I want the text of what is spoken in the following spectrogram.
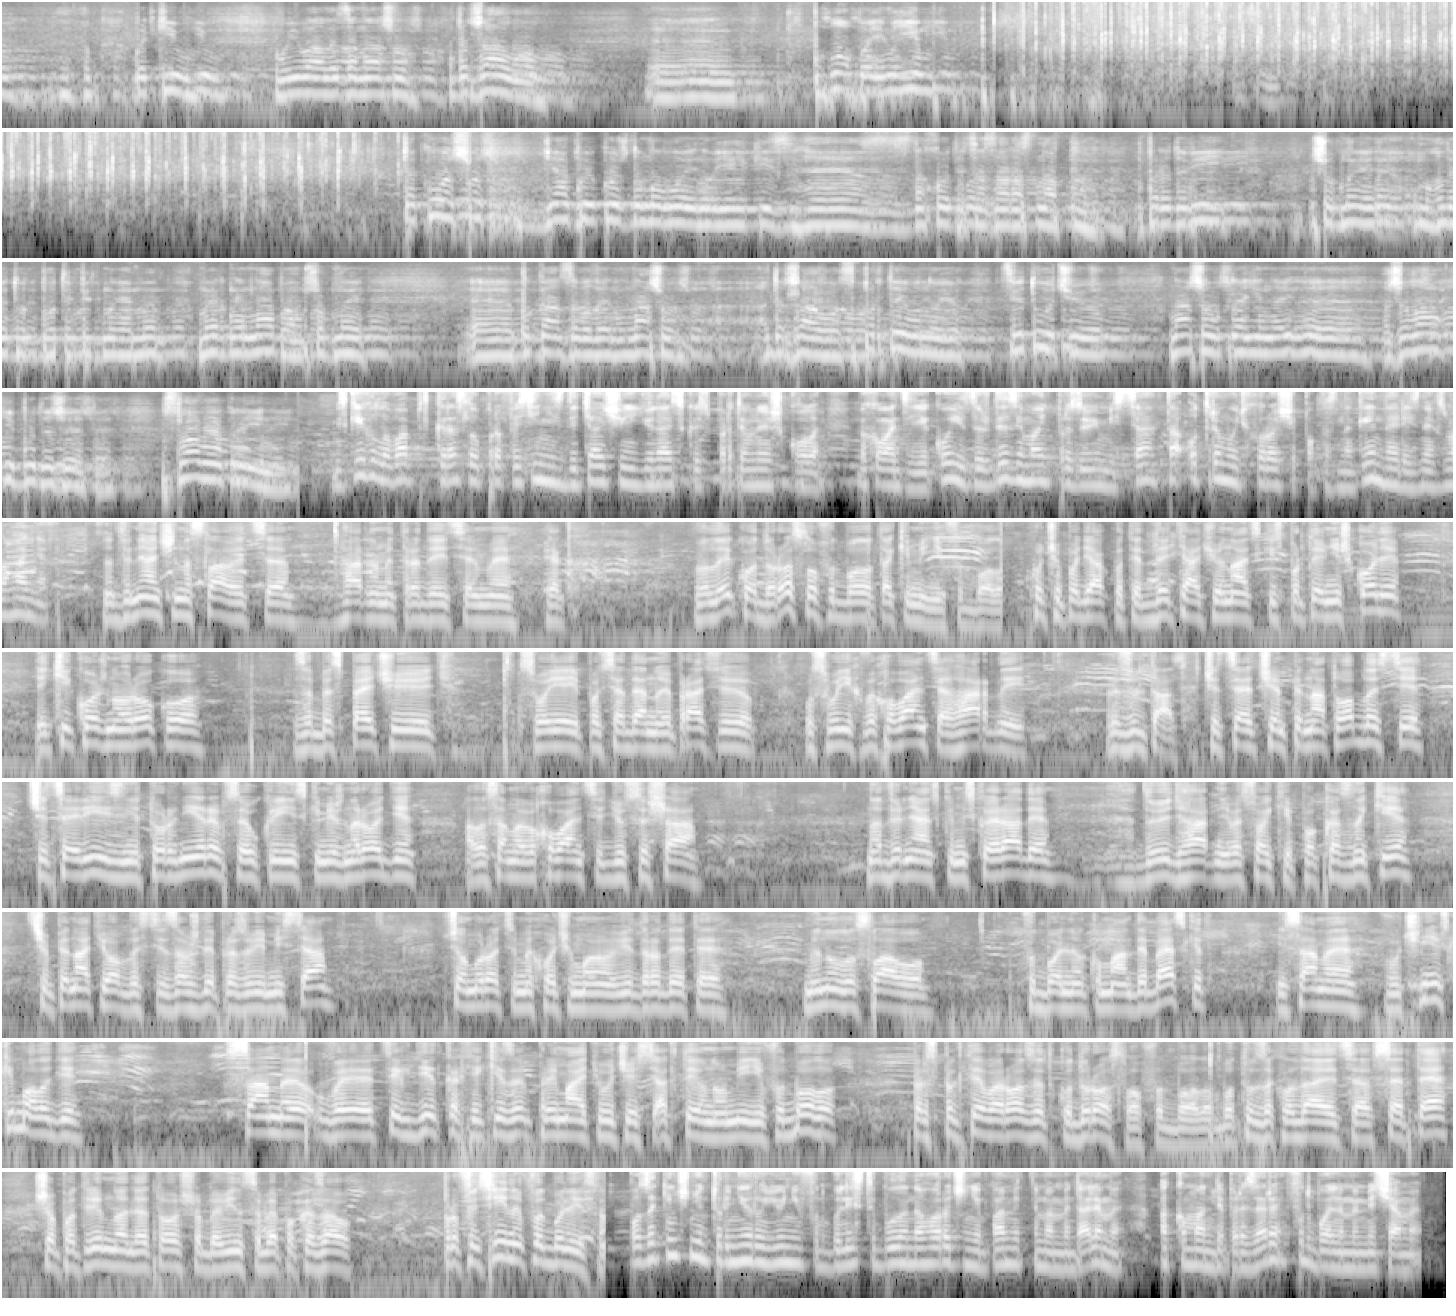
батьків воювали за нашу державу. Е, Похлопаємо їм. Також дякую кожному воїну, який е, знаходиться зараз на передовій, щоб ми могли тут бути під ми- ми- мирним небом, щоб ми е, показували нашу державу спортивною, цвітучою. Наша Україна е, жила і буде жити. Слава Україні! Міський голова підкреслив професійність дитячої юнацької спортивної школи, вихованці якої завжди займають призові місця та отримують хороші показники на різних змаганнях. Надвірнянщина славиться гарними традиціями як великого дорослого футболу, так і міні-футболу. Хочу подякувати дитячо-юнацькій спортивній школі, які кожного року забезпечують своєю повсякденною працею у своїх вихованцях гарний результат. Чи це чемпіонат області, чи це різні турніри, всеукраїнські міжнародні, але саме вихованці Дю США Надвірнянської міської ради дають гарні високі показники. В чемпіонаті області завжди призові місця. В цьому році ми хочемо відродити минулу славу футбольної команди Бескіт. І саме в учнівській молоді, саме в цих дітках, які приймають участь активно в міні-футболу, перспектива розвитку дорослого футболу. Бо тут закладається все те, що потрібно для того, щоб він себе показав професійним футболістом. По закінченню турніру юні футболісти були нагороджені пам'ятними медалями, а команди призери футбольними м'ячами.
